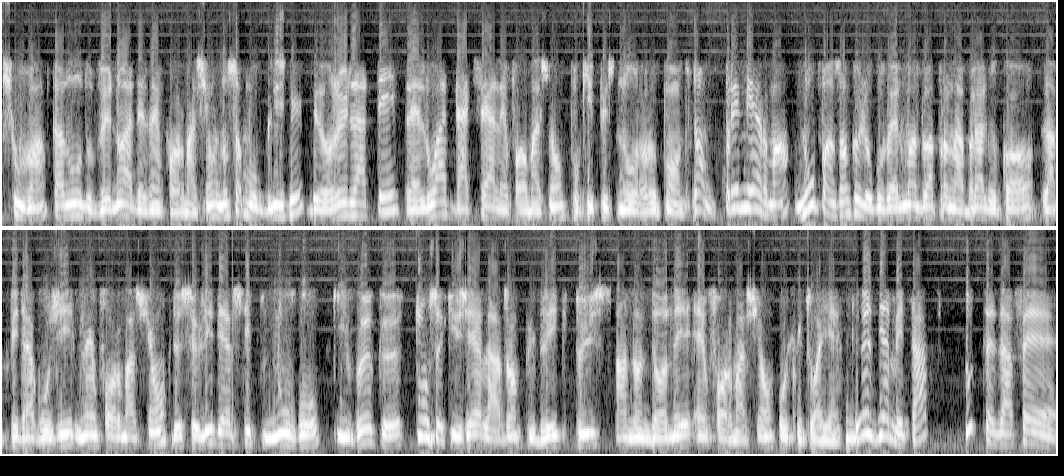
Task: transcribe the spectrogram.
souvent, quand nous venons à des informations, nous sommes obligés de relater les lois d'accès à l'information pour qu'ils puissent nous répondre. Donc, premièrement, nous pensons que le gouvernement doit prendre à bras le corps la pédagogie, l'information de ce leadership nouveau qui veut que tous ceux qui gèrent l'argent public puissent en donner information aux citoyens. Deuxième étape, toutes ces affaires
